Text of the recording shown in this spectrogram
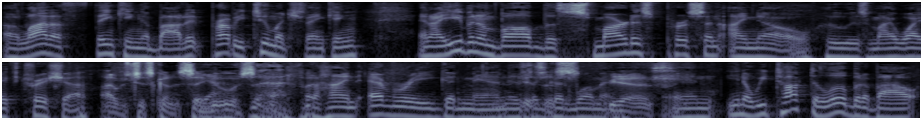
a lot of thinking about it, probably too much thinking. And I even involved the smartest person I know, who is my wife, Trisha. I was just going to say, Yeah. who was that? Behind every good man is, Is a a good s- woman. yes. And, you know, we talked a little bit about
